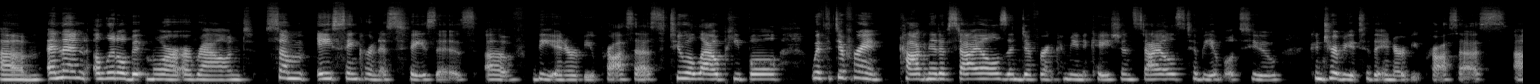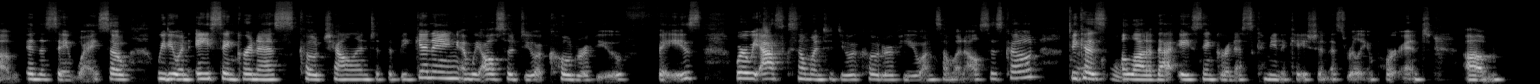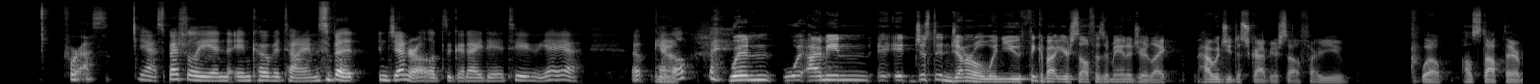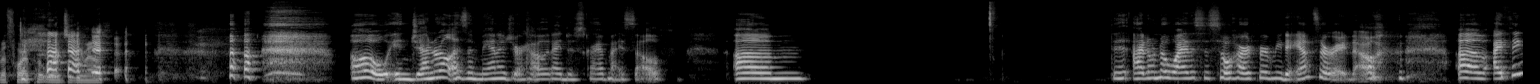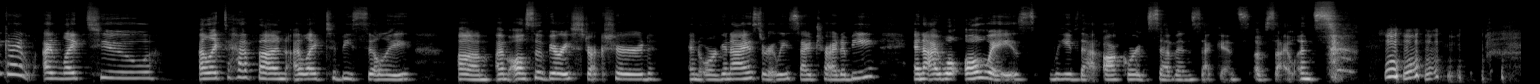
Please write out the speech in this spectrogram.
Um, and then a little bit more around some asynchronous phases of the interview process to allow people with different cognitive styles and different communication styles to be able to contribute to the interview process um, in the same way. So we do an asynchronous code challenge at the beginning, and we also do a code review phase where we ask someone to do a code review on someone else's code because oh, cool. a lot of that asynchronous communication is really important um, for us. Yeah, especially in in COVID times, but in general, it's a good idea too. Yeah, yeah. Oh, Kendall. Yeah. when I mean, it just in general, when you think about yourself as a manager, like how would you describe yourself? Are you? Well, I'll stop there before I put words in your mouth. Oh, in general, as a manager, how would I describe myself? Um, th- I don't know why this is so hard for me to answer right now. um, I think I I like to I like to have fun. I like to be silly. Um, I'm also very structured and organized, or at least I try to be. And I will always leave that awkward seven seconds of silence.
